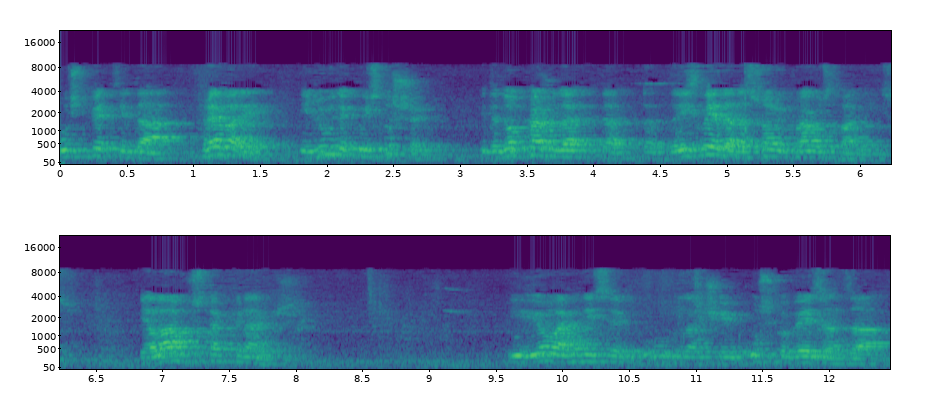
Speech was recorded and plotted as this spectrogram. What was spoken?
uspjeti da prevari i ljude koji slušaju i da dokažu da, da, da, izgleda da su oni pravu stvar nisu. Jer Allah su takvi najviše. I, i ovaj hadis je znači, usko vezan za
